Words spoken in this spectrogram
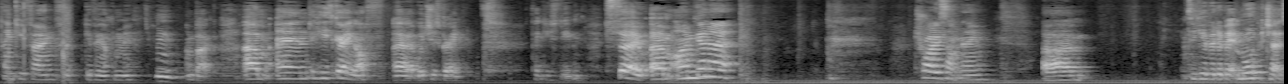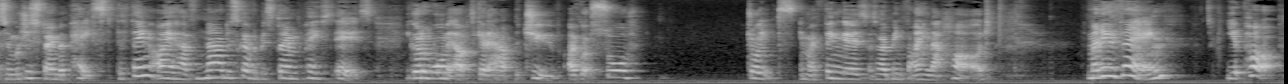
thank you phone for giving up on me. Hmm, I'm back. Um, and he's going off, uh, which is great. Thank you, Stephen. So um, I'm gonna try something um, to give it a bit more protection, which is stoma paste. The thing I have now discovered with stoma paste is you got to warm it up to get it out the tube. I've got sore joints in my fingers, so I've been finding that hard. My new thing, you pop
